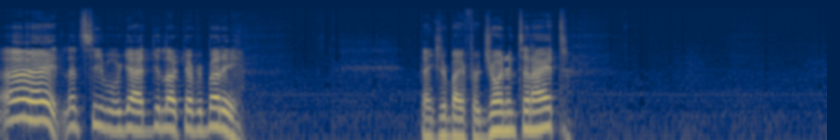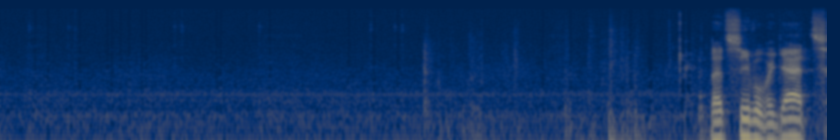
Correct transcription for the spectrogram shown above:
All right. Let's see what we got. Good luck, everybody. Thanks, everybody, for joining tonight. Let's see what we got.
